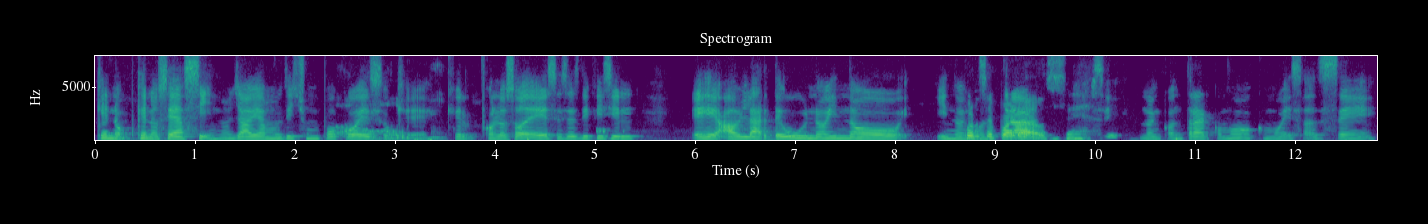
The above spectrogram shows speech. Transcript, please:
que no, que no sea así, ¿no? Ya habíamos dicho un poco eso, que, con los ODS es difícil eh, hablar de uno y no, y no Por separado, sí. No encontrar como, como esas, eh,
